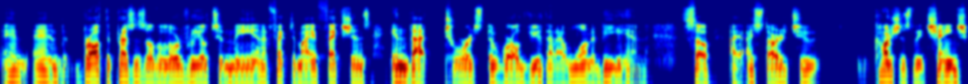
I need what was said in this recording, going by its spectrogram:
and and brought the presence of the lord real to me and affected my affections in that towards the worldview that i want to be in. So I, I started to consciously change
